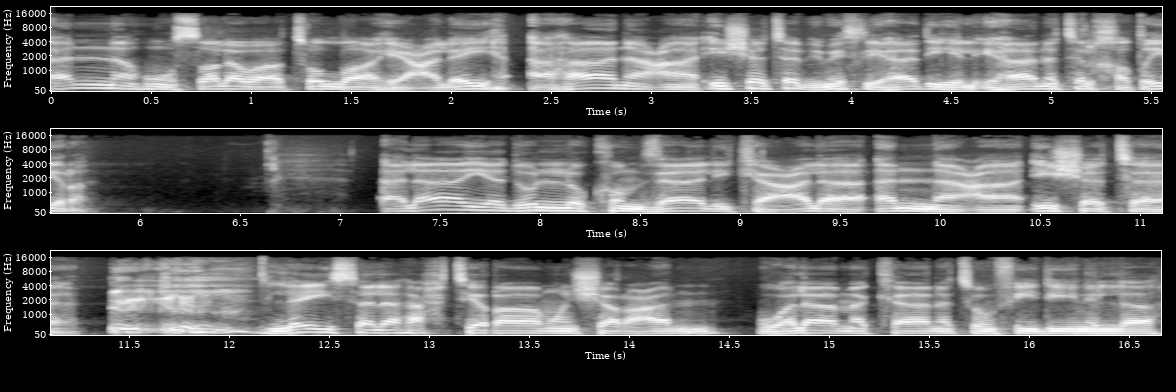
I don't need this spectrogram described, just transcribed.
أنه صلوات الله عليه أهان عائشة بمثل هذه الإهانة الخطيرة. ألا يدلكم ذلك على أن عائشة ليس لها احترام شرعا ولا مكانة في دين الله؟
